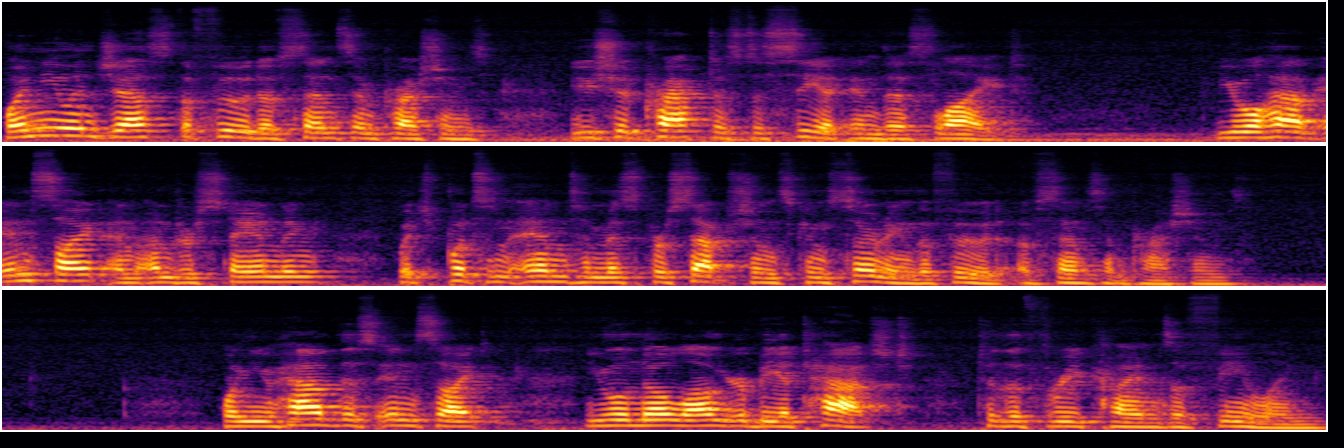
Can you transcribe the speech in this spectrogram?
When you ingest the food of sense impressions, you should practice to see it in this light. You will have insight and understanding, which puts an end to misperceptions concerning the food of sense impressions. When you have this insight, you will no longer be attached to the three kinds of feeling.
